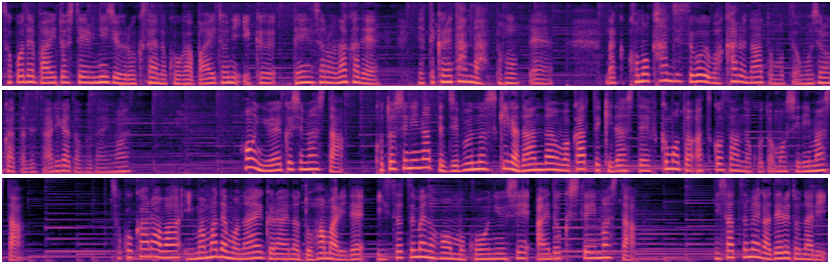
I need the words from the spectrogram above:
そこでバイトしている26歳の子がバイトに行く電車の中でやってくれたんだと思ってなんかこの感じすごいわかるなと思って面白かったです。ありがとうございます。本予約しました。今年になって自分の好きがだんだん分かってきだして福本敦子さんのことも知りました。そこからは今までもないぐらいのドハマりで1冊目の本も購入し愛読していました。2冊目が出るとなり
